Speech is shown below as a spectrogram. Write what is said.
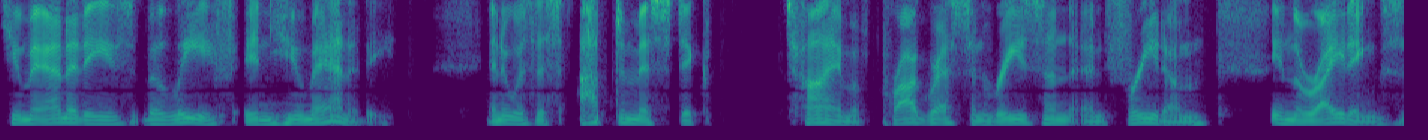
humanity's belief in humanity. And it was this optimistic time of progress and reason and freedom in the writings,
